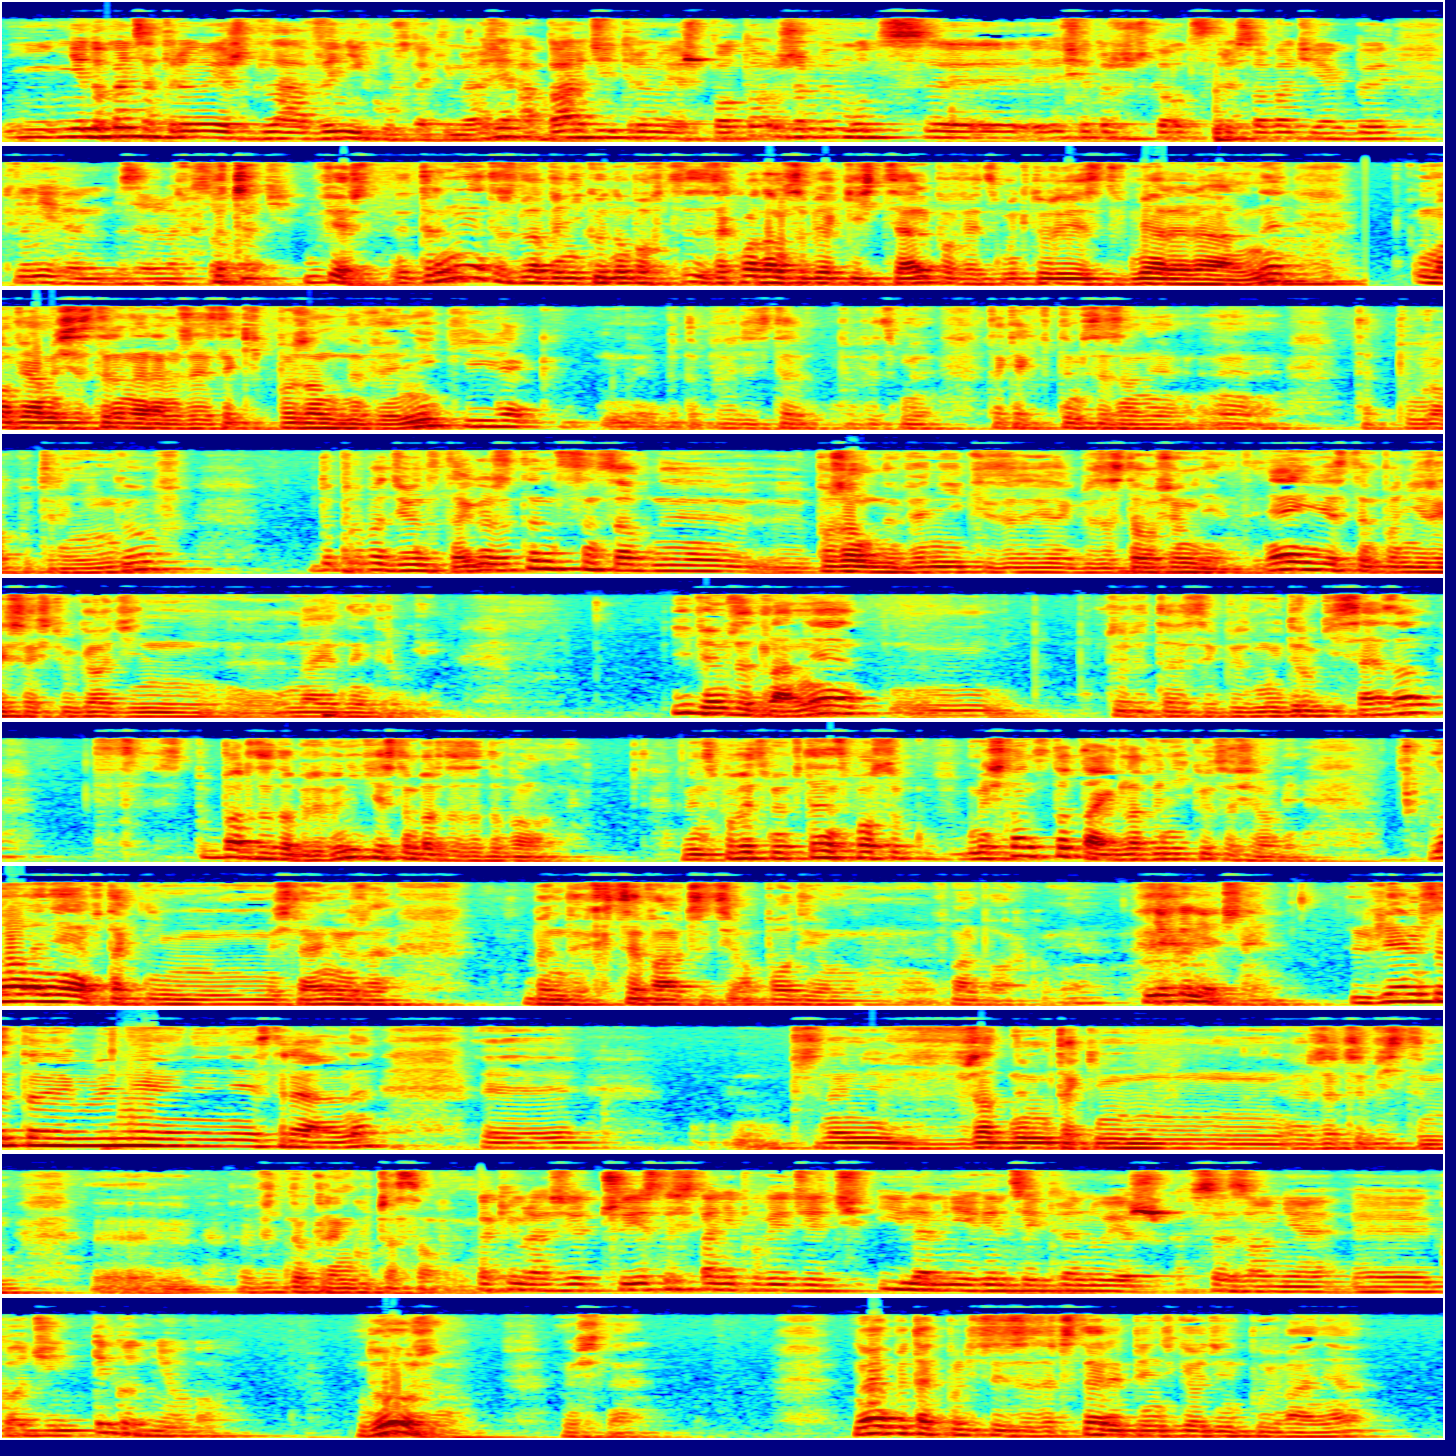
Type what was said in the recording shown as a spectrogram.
nie do końca trenujesz dla wyników w takim razie, a bardziej trenujesz po to, żeby móc y, się troszeczkę odstresować i jakby, no nie wiem, zrelaksować. Znaczy, wiesz, trenuję też dla wyniku, no bo zakładam sobie jakiś cel, powiedzmy, który jest w miarę realny. Umawiamy się z trenerem, że jest jakiś porządny wynik i jak, jakby to powiedzieć, te, powiedzmy, tak jak w tym sezonie, y, te pół roku treningów, doprowadziłem do tego, że ten sensowny, y, porządny wynik jakby został osiągnięty. Nie? I jestem poniżej 6 godzin y, na jednej drugiej. I wiem, że dla mnie, y, który to jest jakby mój drugi sezon, to bardzo dobry wynik, jestem bardzo zadowolony. Więc powiedzmy w ten sposób, myśląc, to tak, dla wyniku coś robię. No ale nie w takim myśleniu, że będę, chcę walczyć o podium w Malborku. Nie? Niekoniecznie. Wiem, że to jakby nie, nie, nie jest realne. Y, przynajmniej w żadnym takim rzeczywistym y, widnokręgu czasowym. W takim razie, czy jesteś w stanie powiedzieć, ile mniej więcej trenujesz w sezonie y, godzin tygodniowo? Dużo, myślę. No jakby tak policzyć, że za 4-5 godzin pływania,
